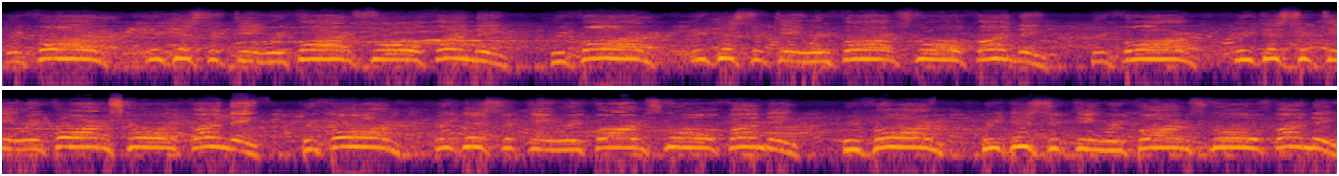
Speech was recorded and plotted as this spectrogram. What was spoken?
Reform redistricting, reform school funding, reform redistricting, reform school funding, reform redistricting, reform school funding, reform redistricting, reform school funding, reform redistricting, reform school funding,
